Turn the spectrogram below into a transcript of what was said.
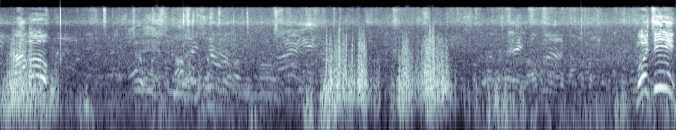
Brawo! Multi!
